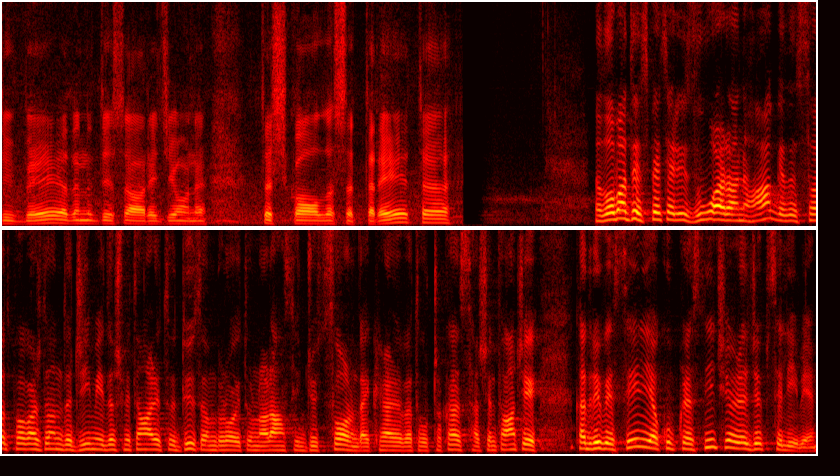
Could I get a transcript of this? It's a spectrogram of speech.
2B edhe në disa regjione të shkallës së tretë. Në dhomat e specializuara në Hagë edhe sot po vazhdon dëgjimi i dëshmitarit të dytë të mbrojtur në rastin gjyqësor ndaj krerëve të UÇK-së, Hashim Thaçi, Kadri Veseli, Jakup Krasniqi e Rexhep Selimi.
